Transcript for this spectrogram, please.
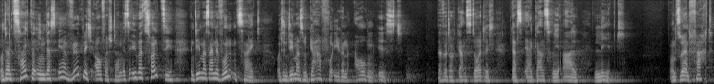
Und dann zeigt er ihnen, dass er wirklich auferstanden ist. Er überzeugt sie, indem er seine Wunden zeigt und indem er sogar vor ihren Augen ist. Da wird doch ganz deutlich, dass er ganz real lebt. Und so entfacht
